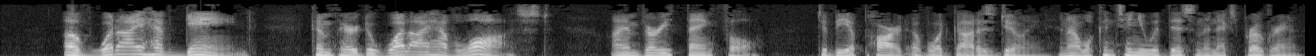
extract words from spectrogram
of what I have gained compared to what I have lost, I am very thankful to be a part of what God is doing. And I will continue with this in the next program.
